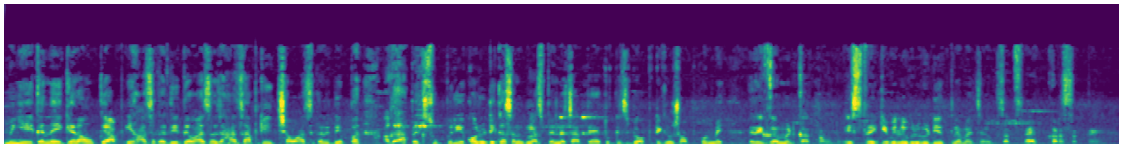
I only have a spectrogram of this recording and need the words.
मैं ये कहना नहीं कह रहा हूँ कि आप यहाँ से खरीदें, वहाँ से, जहाँ से आपकी इच्छा, वहाँ से खरीदें। पर अगर आप एक सुपीरियर क्वालिटी का सन ग्लास पहनना चाहते हैं तो किसी भी ऑप्टिकल शॉप को मैं रिकमेंड करता हूँ। तो इस तरह की अवेलेबल वीडियो के लिए मेरे चैनल को सब्सक्राइब कर सकते हैं।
